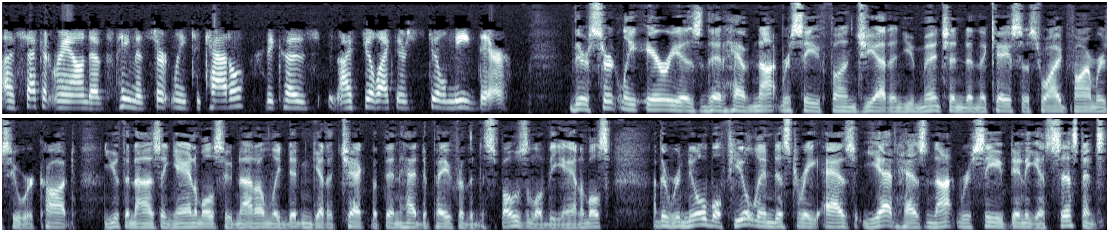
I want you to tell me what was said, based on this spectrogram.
a second round of payments certainly to cattle because I feel like there's still need there there are certainly areas that have not received funds yet, and you mentioned in the case of swine farmers who were caught euthanizing animals who not only didn't get a check but then had to pay for the disposal of the animals. The renewable fuel industry as yet has not received any assistance,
